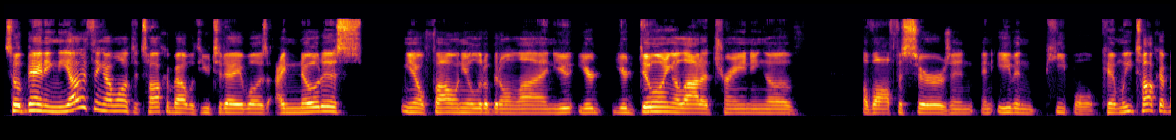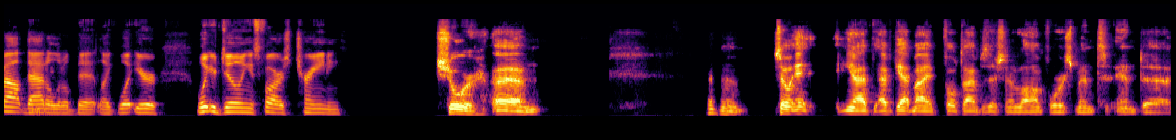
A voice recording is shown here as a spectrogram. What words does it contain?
so Banning, the other thing I wanted to talk about with you today was I noticed, you know, following you a little bit online, you you're you're doing a lot of training of of officers and and even people. Can we talk about that a little bit? Like what you're what you're doing as far as training? Sure. Um, so, it, you know, I've, I've got my full time position in law enforcement, and uh,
